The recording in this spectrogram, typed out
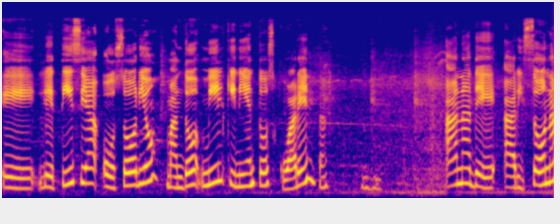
eh, Leticia Osorio mandó 1540. Ana de Arizona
